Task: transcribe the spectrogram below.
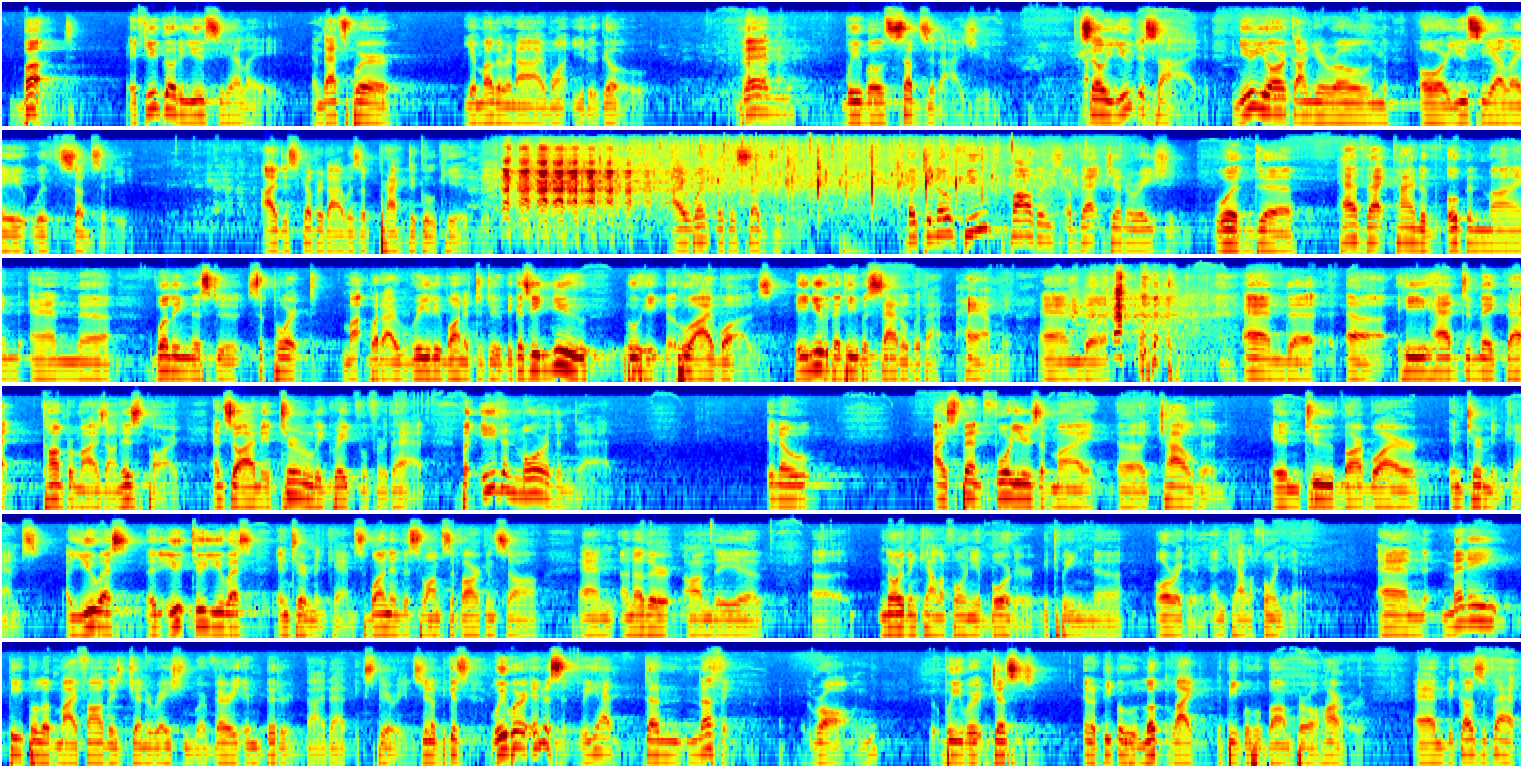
But if you go to UCLA, and that's where your mother and I want you to go, then we will subsidize you. So you decide New York on your own or UCLA with subsidy. I discovered I was a practical kid. I went with a subsidy. But you know, few fathers of that generation would uh, have that kind of open mind and uh, willingness to support my, what I really wanted to do because he knew who, he, who I was. He knew that he was saddled with a ham and, uh, and uh, uh, he had to make that compromise on his part. And so I'm eternally grateful for that. But even more than that, you know, I spent four years of my uh, childhood in two barbed wire internment camps, a U.S. Uh, two U.S. internment camps, one in the swamps of Arkansas and another on the uh, uh Northern California border between uh, Oregon and California. And many people of my father's generation were very embittered by that experience, you know, because we were innocent. We had done nothing wrong. We were just, you know, people who looked like the people who bombed Pearl Harbor. And because of that,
